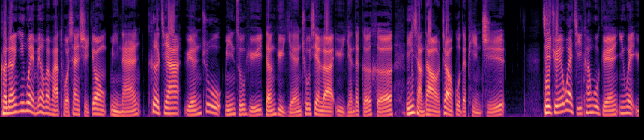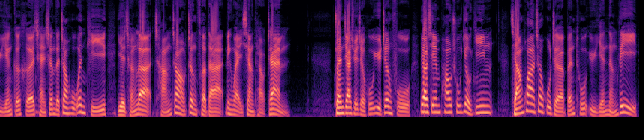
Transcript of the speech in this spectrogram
可能因为没有办法妥善使用闽南、客家、原住民族语等语言，出现了语言的隔阂，影响到照顾的品质。解决外籍看护员因为语言隔阂产生的照护问题，也成了长照政策的另外一项挑战。专家学者呼吁政府要先抛出诱因。强化照顾者本土语言能力，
